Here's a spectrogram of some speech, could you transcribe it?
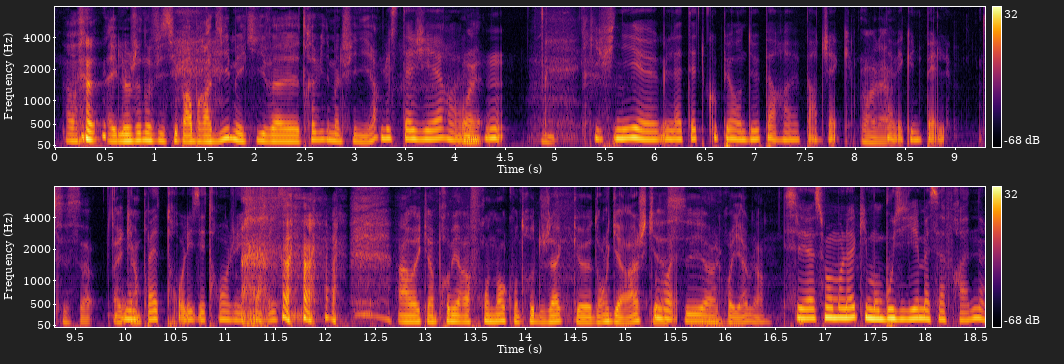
avec le jeune officier par Brady, mais qui va très vite mal finir. Le stagiaire. euh, Ouais. Qui finit euh, la tête coupée en deux par, euh, par Jack Voilà, avec une pelle. c'est ça. Avec un, pas trop les étrangers ici. avec un premier affrontement contre Jack euh, dans le garage qui est assez incroyable. hein. C'est à ce moment-là qu'ils m'ont bousillé ma safrane.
